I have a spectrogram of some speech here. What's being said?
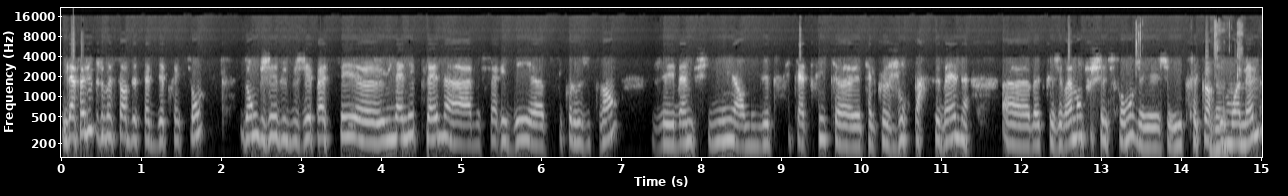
Il a fallu que je me sorte de cette dépression. Donc j'ai passé une année pleine à me faire aider psychologiquement. J'ai même fini en milieu psychiatrique quelques jours par semaine parce que j'ai vraiment touché le fond. J'ai eu très peur de moi-même.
